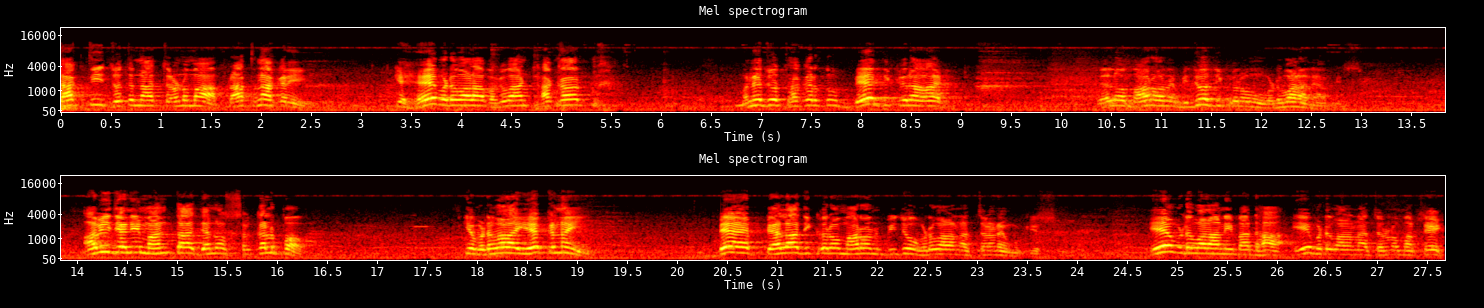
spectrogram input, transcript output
જાગતી જ્યોતના ચરણોમાં પ્રાર્થના કરી કે, હે વડવાળા ભગવાન ઠાકર, મને જો ઠાકર તું બે દીકરા આપ પેલો મારો અને બીજો દીકરો હું વડવાળાને આપીશ. આવી જેની માનતા, જેનો સંકલ્પ કે વડવાળા એક નહીં બે પહેલા દીકરો મારો અને બીજો વડવાળાના ચરણે મૂકીશ. એ વડવાળાની બાધા, એ વડવાળાના ચરણોમાં ટેક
